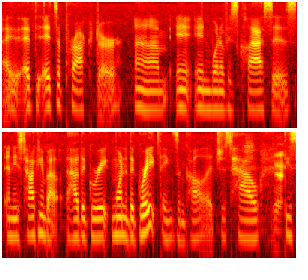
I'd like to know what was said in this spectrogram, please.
I, it's a proctor um, in, in, one of his classes, and he's talking about how the great one of the great things in college is how yeah. these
